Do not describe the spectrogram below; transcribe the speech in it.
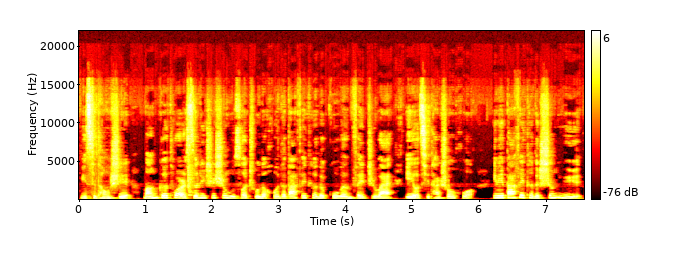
与此同时，芒格托尔斯律师事务所除了获得巴菲特的顾问费之外，也有其他收获，因为巴菲特的声誉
